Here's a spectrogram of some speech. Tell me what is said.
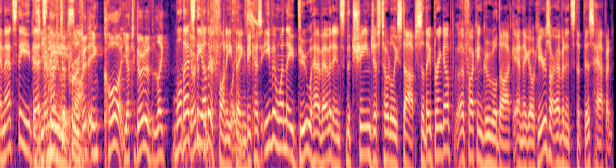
And that's the that's You have to prove it in court. You have to go to like. well that's go to the other funny thing because even when they do have evidence the chain just totally stops. So they bring up a fucking google doc and they go here's our evidence that this happened.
